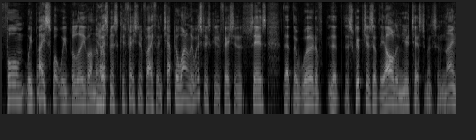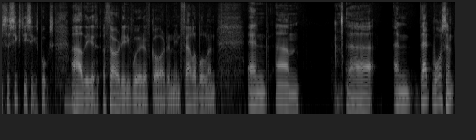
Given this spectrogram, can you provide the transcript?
form, we base what we believe on the Yep. Westminster Confession of Faith. And chapter one of the Westminster Confession says that the word of that the scriptures of the Old and New Testaments and names the sixty six books are the authoritative word of God and infallible and and um, uh, and that wasn't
